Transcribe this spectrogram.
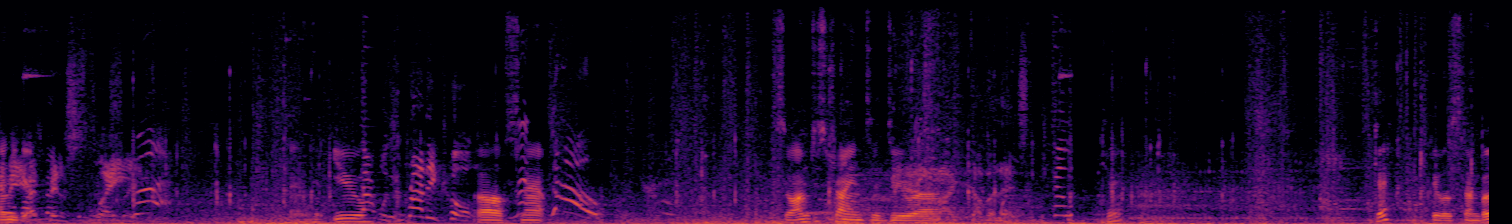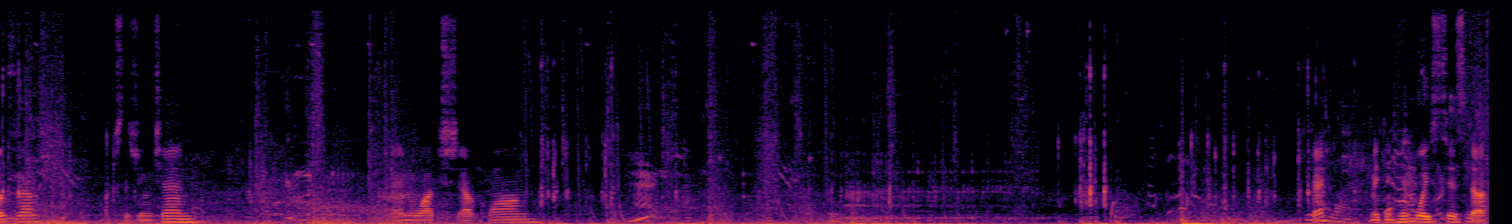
And you get- has been slain. And hit you. That was radical. Oh, snap. So I'm just trying to do, uh... Okay. Okay. Able to stun both of them. Watch the Jing Chen. And watch Ao Kuang. Okay. Making him waste his stuff.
